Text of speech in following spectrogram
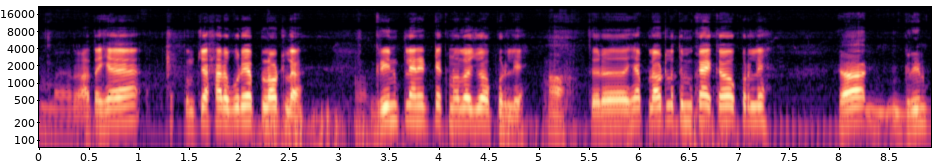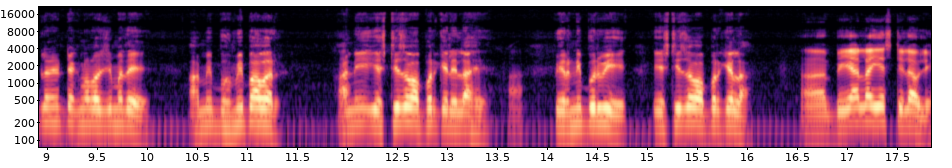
बरं आता ह्या तुमच्या हरभरा प्लॉटला ग्रीन प्लॅनेट टेक्नॉलॉजी वापरली. आहे हां. तर अ, ह्या प्लॉटला तुम्ही काय काय वापरले? ह्या ग्रीन प्लॅनेट टेक्नॉलॉजीमध्ये आम्ही भूमी पॉवर आणि एस टीचा वापर केलेला आहे. हां. पेरणीपूर्वी एस टीचा वापर केला. बियाला एस टी लावली.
